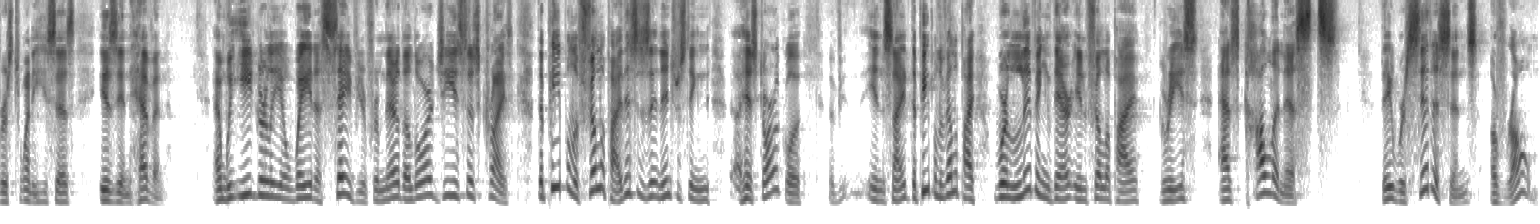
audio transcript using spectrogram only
verse 20, he says, is in heaven and we eagerly await a Savior from there, the Lord Jesus Christ. The people of Philippi, this is an interesting uh, historical insight. The people of Philippi were living there in Philippi, Greece, as colonists. They were citizens of Rome.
